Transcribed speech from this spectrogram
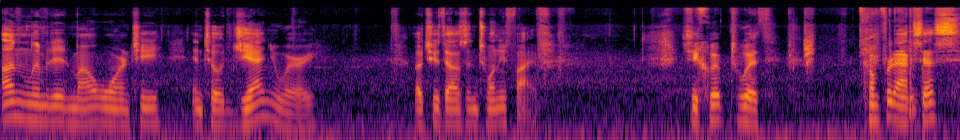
unlimited mile warranty until January of 2025. It's equipped with comfort access,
